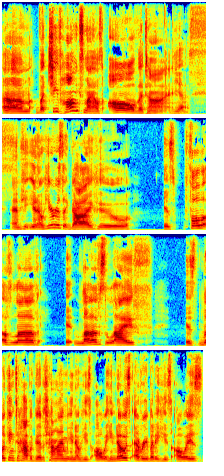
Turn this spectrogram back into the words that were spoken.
Um, but Chief Hong smiles all the time. yes And he, you know, here is a guy who is full of love, it loves life, is looking to have a good time. You know, he's always, he knows everybody, he's always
